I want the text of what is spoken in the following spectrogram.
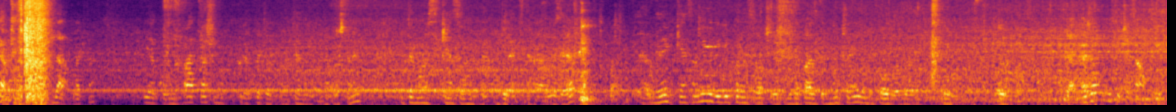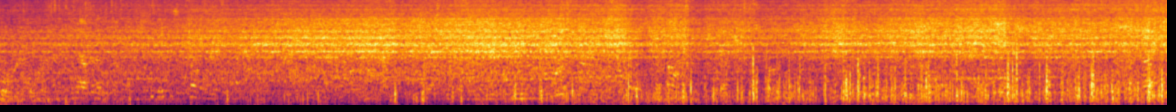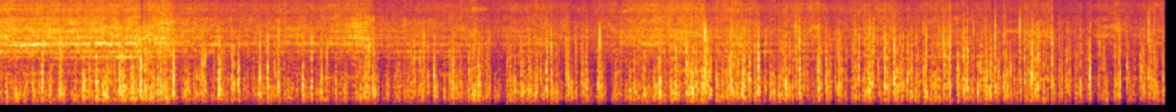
Така че да, проекта. И ако го направят това, ще му покрият пътя от на връщане. Но те могат да си кенселнат билетите на Лузея. Е, не ги кенселни, но да ги пренасочи, да запазите обучение и да ги за друг Да, кажа, мисля, че е само 30 Няма да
